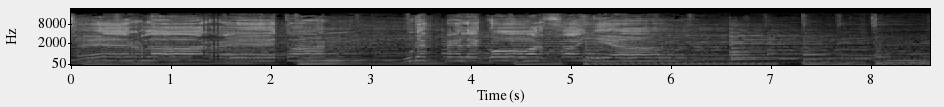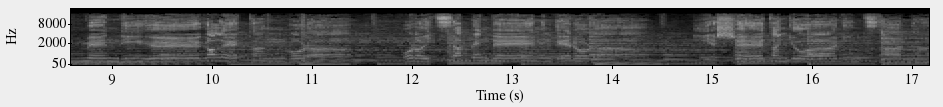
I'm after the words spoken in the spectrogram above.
Zer larretan gure peleko hartzaina. Mendie galetan gora, oroitzapen den gerora, iesetan joan intzana.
